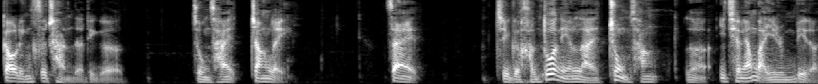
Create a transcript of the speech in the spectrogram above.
高瓴资产的这个总裁张磊，在这个很多年来重仓了一千两百亿人民币的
